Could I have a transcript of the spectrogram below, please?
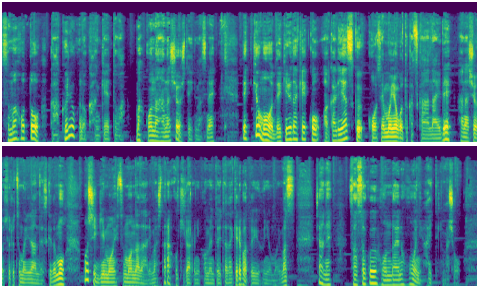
スマホと学力の関係とは、まあ、こんな話をしていきますね。で、今日もできるだけこう、わかりやすく、こう、専門用語とか使わないで話をするつもりなんですけども、もし疑問、質問などありましたら、お気軽にコメントいただければというふうに思います。じゃあね、早速本題の方に入っていきましょう。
